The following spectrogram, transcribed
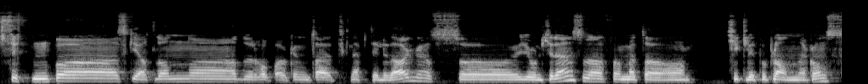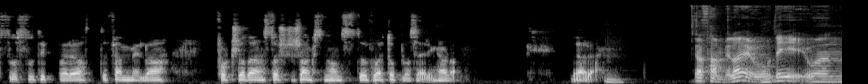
17 på skiatlon og hadde håpa å kunne ta et knepp til i dag. og Så gjorde han ikke det, så da får vi ta og kikke litt på planene hans. Og så tipper jeg at femmila fortsatt er den største sjansen hans til å få en topplassering her, da. Det er det. Mm. Ja, femmila er jo, det er jo en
